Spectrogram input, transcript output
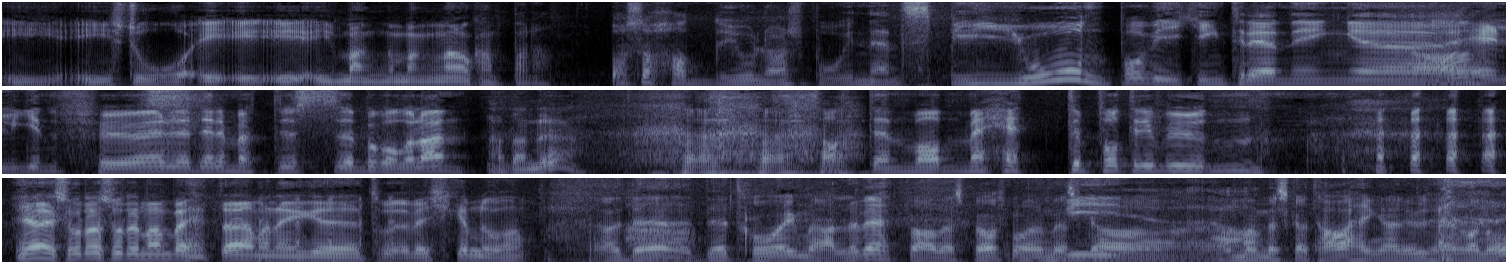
i, i, store, i, i, i mange, mange av kampene. Og så hadde jo Lars Bohin en spion på vikingtrening eh, Ja. helgen før dere møttes eh, på Color Line. Hadde han det? Satt en mann med hette på tribunen. Ja, jeg så det, så det man ble hetta, men jeg, eh, tror, jeg vet ikke hvem det var. Ja, det, det tror jeg vi alle vet. bare. Det er spørsmålet om vi skal, ja. om vi skal ta og henge den ut her og nå,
